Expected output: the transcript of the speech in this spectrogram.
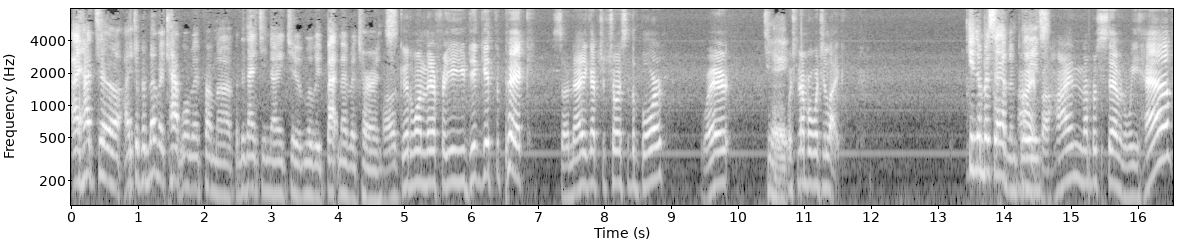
I had to. I could remember Catwoman from uh from the 1992 movie Batman Returns. a good one there for you. You did get the pick. So now you got your choice of the board. Where? Okay, Which number would you like? Key number seven, please. All right, behind number seven, we have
